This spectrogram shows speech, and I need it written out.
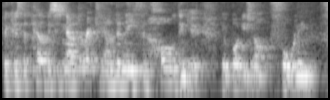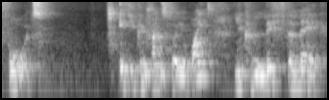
because the pelvis is now directly underneath and holding you. Your body's not falling forwards. If you can transfer your weight, you can lift the leg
